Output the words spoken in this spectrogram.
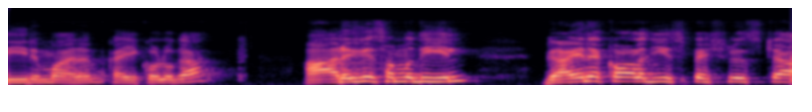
തീരുമാനം കൈക്കൊള്ളുക. ആരോഗ്യ സമിതിയിൽ gynaecology specialist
